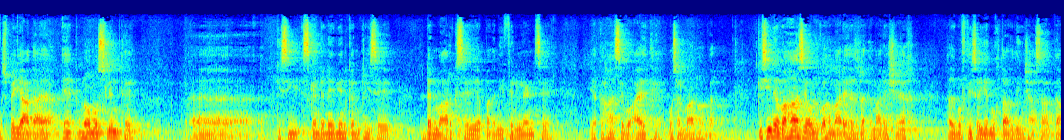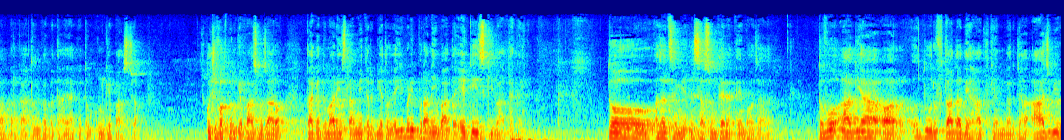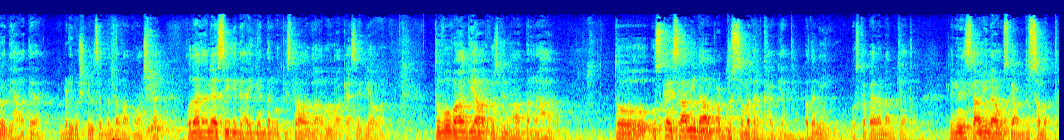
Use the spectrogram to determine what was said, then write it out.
اس پہ یاد آیا، ایک نو مسلم تھے۔ کسی اسکینڈینیوین کنٹری سے ڈنمارک سے، یا پتہ نہیں فن لینڈ سے، یا کہاں سے وہ آئے تھے مسلمان ہو کر۔ کسی نے وہاں سے ان کو ہمارے حضرت، ہمارے شیخ، حضرت مفتی سید مختار الدین شاہ صاحب کا برکاتم کا بتایا کہ تم ان کے پاس جاؤ۔ کچھ وقت ان کے پاس گزارو تاکہ تمہاری اسلامی تربیت ہو جائے۔ یہ بڑی پرانی بات ہے، ایٹیز کی بات ہے کہیں۔ تو حضرت سے یہ قصہ سنتے رہتے ہیں بہت زیادہ۔ تو وہ آ گیا اور دور افتادہ دیہات کے اندر جہاں آج بھی وہ دیہات ہے۔ بڑی مشکل سے بندہ وہاں پہنچتا ہے۔ خدا جانے اسی کی دہائی کے اندر وہ کس طرح ہوگا اور وہ وہاں کیسے گیا ہوگا۔ تو وہ وہاں گیا اور کچھ دن وہاں پر رہا۔ تو اس کا اسلامی نام عبد السمد رکھا گیا تھا۔ پتہ نہیں اس کا پہلا نام کیا تھا، لیکن اسلامی نام اس کا عبد السمد تھا۔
